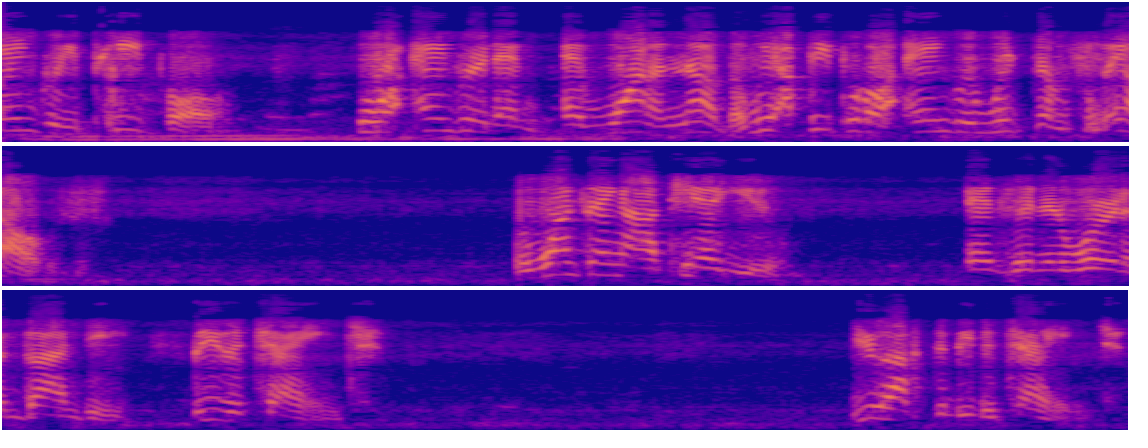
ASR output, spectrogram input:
angry people who are angry at, at one another. We have people who are angry with themselves. The one thing I'll tell you, as in the word of Gandhi, be the change. You have to be the change.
